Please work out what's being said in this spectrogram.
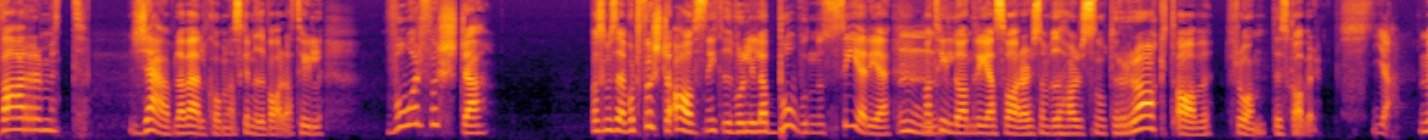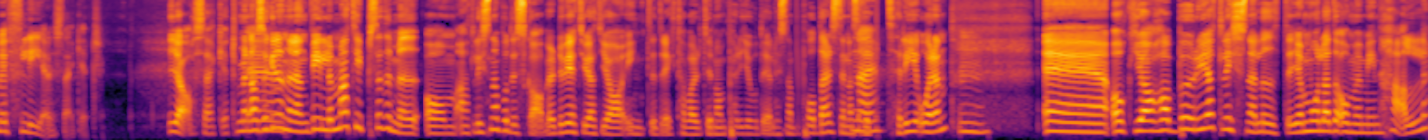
Varmt jävla välkomna ska ni vara till vår första vad ska man säga, vårt första avsnitt i vår lilla bonusserie Matilda och Andreas svarar som vi har snott rakt av från Det skaver. Ja, med fler säkert. Ja säkert. Men alltså Eh. grejen är den, Vilma tipsade mig om att lyssna på Det skaver. Du vet ju att jag inte direkt har varit i någon period där jag lyssnar på poddar senaste Nej. typ tre åren. Eh, och jag har börjat lyssna lite, jag målade om i min hall.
